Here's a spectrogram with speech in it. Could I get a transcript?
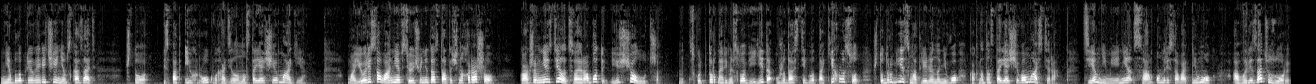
не было преувеличением сказать, что из-под их рук выходила настоящая магия – Мое рисование все еще недостаточно хорошо. Как же мне сделать свои работы еще лучше? Скульптурное ремесло Виида уже достигло таких высот, что другие смотрели на него как на настоящего мастера. Тем не менее, сам он рисовать не мог, а вырезать узоры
